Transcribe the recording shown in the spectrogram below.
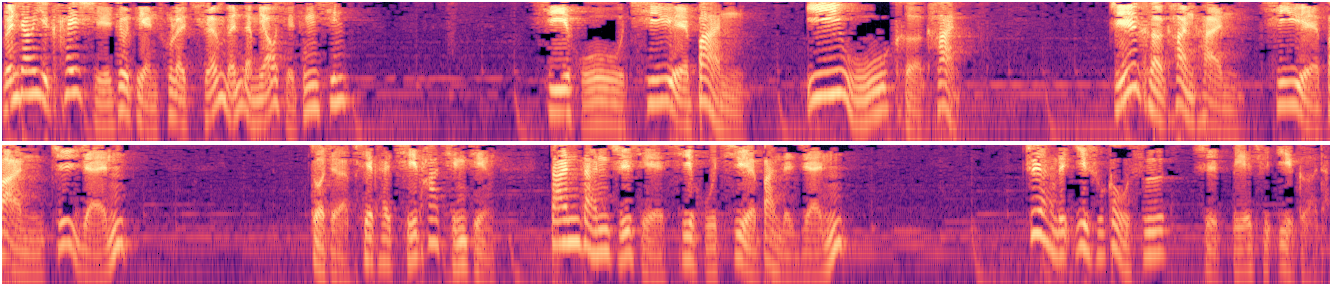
文章一开始就点出了全文的描写中心：西湖七月半，一无可看，只可看看七月半之人。作者撇开其他情景，单单只写西湖七月半的人，这样的艺术构思是别具一格的。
